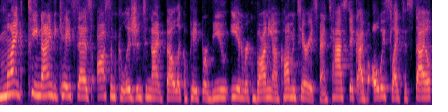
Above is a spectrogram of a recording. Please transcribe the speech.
Mike T90K says, awesome collision tonight. Felt like a pay per view. Ian Riccaboni on commentary is fantastic. I've always liked his style.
